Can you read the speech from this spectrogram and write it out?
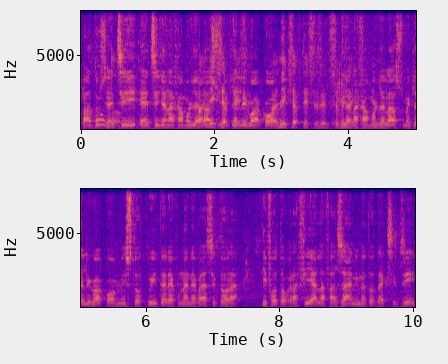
Πάντως, έτσι, έτσι για να χαμογελάσουμε και λίγο ακόμη. Θα ανοίξει αυτή η συζήτηση. Για να χαμογελάσουμε και λίγο ακόμη, στο Twitter έχουν ανεβάσει τώρα τη φωτογραφία Λαφαζάνη με τον ταξιτζή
